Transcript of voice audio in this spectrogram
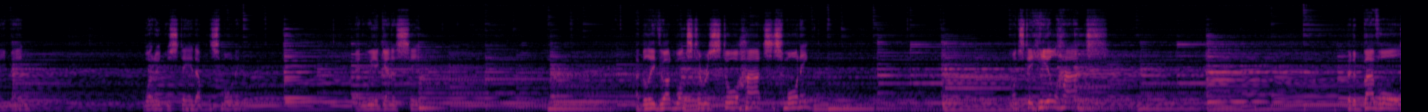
Amen. Why don't you stand up this morning? And we are going to sing. I believe God wants to restore hearts this morning, wants to heal hearts. But above all,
